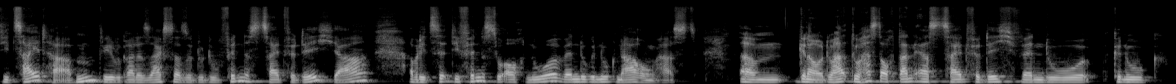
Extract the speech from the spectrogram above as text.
die Zeit haben, wie du gerade sagst, also du, du findest Zeit für dich, ja, aber die, die findest du auch nur, wenn du genug Nahrung hast. Ähm, genau, du, du hast auch dann erst Zeit für dich, wenn du genug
